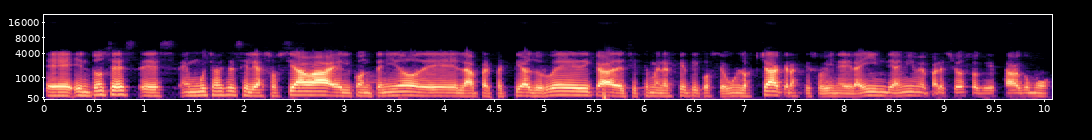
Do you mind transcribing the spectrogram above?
eh, entonces es, en muchas veces se le asociaba el contenido de la perspectiva ayurvédica, del sistema energético según los chakras, que eso viene de la India, a mí me pareció eso que estaba como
